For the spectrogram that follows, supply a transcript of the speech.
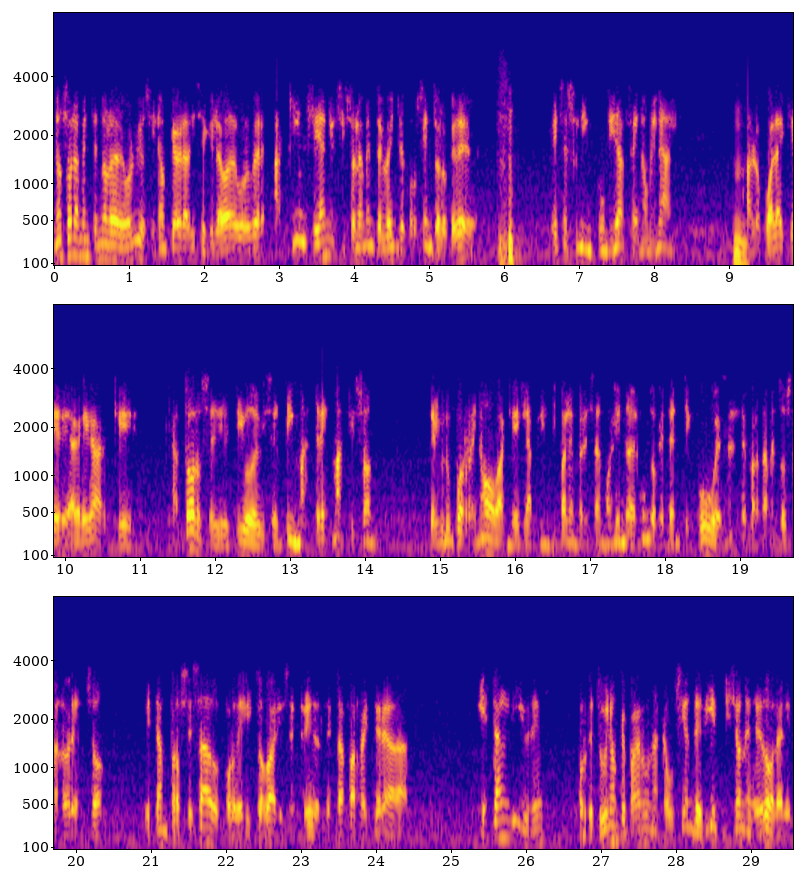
no solamente no la devolvió, sino que ahora dice que la va a devolver a 15 años y solamente el 20% de lo que debe. Esa es una impunidad fenomenal, mm. a lo cual hay que agregar que 14 directivos de Vicentín, más tres más que son del grupo Renova, que es la principal empresa de molienda del mundo que está en Ticúes, en el departamento de San Lorenzo, están procesados por delitos varios, entre ellos de estafa reiterada, y están libres porque tuvieron que pagar una caución de 10 millones de dólares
